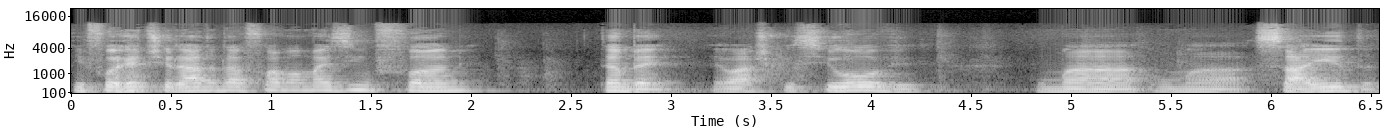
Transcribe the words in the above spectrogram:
e foi retirada da forma mais infame também. Eu acho que se houve uma, uma saída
